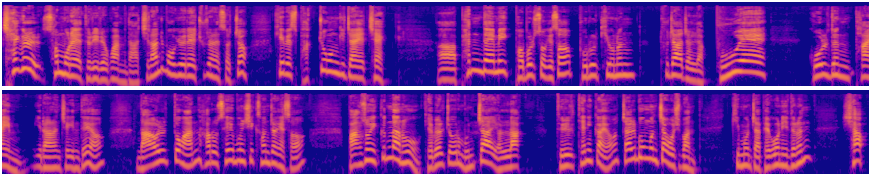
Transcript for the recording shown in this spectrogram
책을 선물해 드리려고 합니다. 지난주 목요일에 출연했었죠. KBS 박종훈 기자의 책, 아, 팬데믹 버블 속에서 불을 키우는 투자 전략, 부의 골든 타임이라는 책인데요. 나흘 동안 하루 세 분씩 선정해서 방송이 끝난 후 개별적으로 문자 연락 드릴 테니까요. 짧은 문자 50원, 긴 문자 100원이 드는 샵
